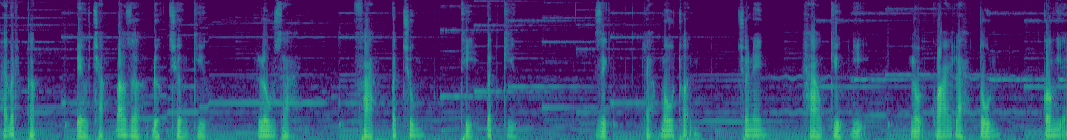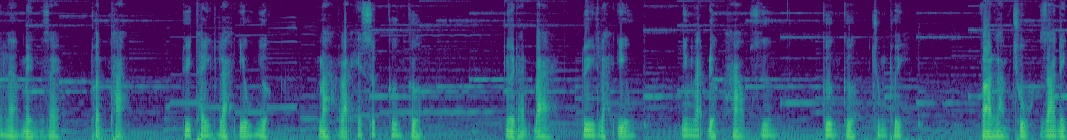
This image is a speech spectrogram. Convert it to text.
hay bất cập, Đều chẳng bao giờ được trường kiểu, Lâu dài. Phản bất chung thì bất kiều. Dịch là mâu thuẫn Cho nên hào kiểu nhị Nội quái là tốn Có nghĩa là mềm dẻo, thuận thảo Tuy thấy là yếu nhược Mà lại hết sức cương cường. Người đàn bà tuy là yếu Nhưng lại được hào dương Cương cường trung thủy Và làm chủ gia đình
